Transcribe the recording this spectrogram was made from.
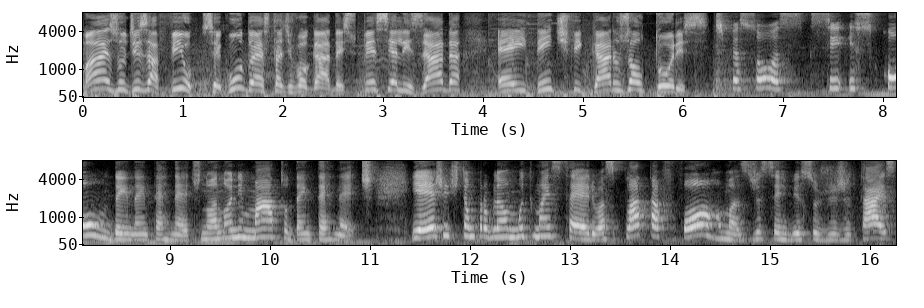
Mas o desafio, segundo esta advogada especializada, é identificar os autores. As pessoas se escondem na internet, no anonimato da internet. E aí a gente tem um problema muito mais sério. As plataformas de serviços digitais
